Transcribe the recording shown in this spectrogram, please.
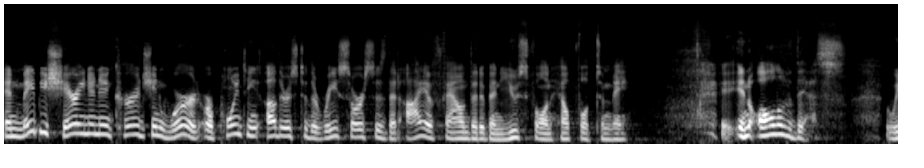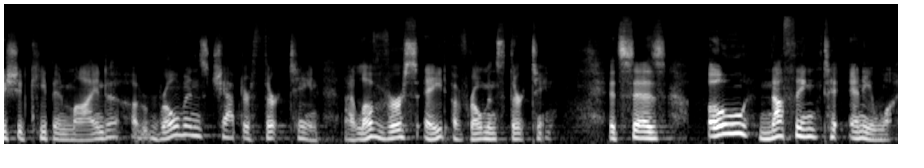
and maybe sharing an encouraging word or pointing others to the resources that I have found that have been useful and helpful to me. In all of this, we should keep in mind uh, Romans chapter 13. I love verse 8 of Romans 13. It says, Owe nothing to anyone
